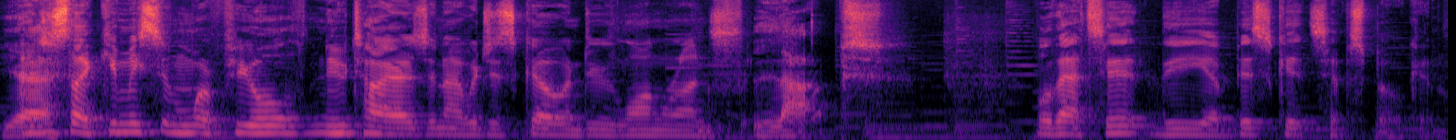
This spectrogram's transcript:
Yeah. I'm just like, give me some more fuel, new tires, and I would just go and do long runs. Laps. Well, that's it. The uh, biscuits have spoken.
